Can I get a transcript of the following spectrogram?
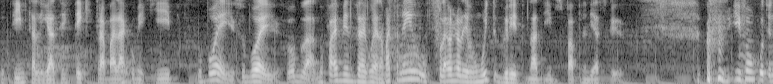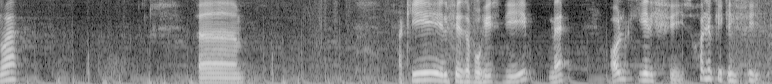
o time tá ligado, tem, tem que trabalhar como equipe. O bom é isso, o bom é isso. Vamos lá, não faz menos vergonha não. Mas também o Fleo já levou muito grito na Dibs pra aprender as coisas. e vamos continuar. Uh, aqui ele fez a burrice de, né, Olha o que ele fez. Olha o que, ele fez.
